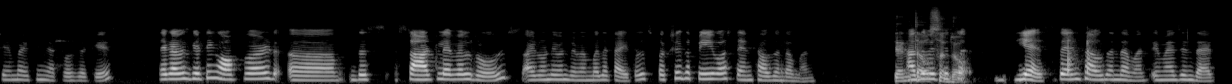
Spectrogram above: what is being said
ചെയ്യുമ്പോൾ I think that was the case like I was getting offered uh, this start level roles. I don't even remember the titles. But the pay was ten thousand a month. Ten അത് തൗസൻഡോ വെച്ചിട്ട് yes, ten thousand a month. Imagine that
